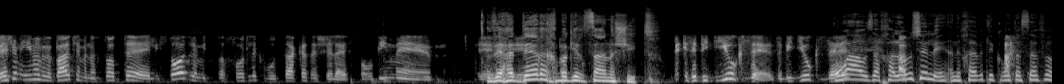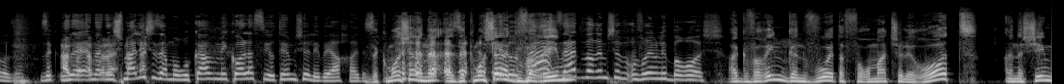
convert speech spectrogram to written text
ויש שם אימא ובת שמנסות אה, לשרוד ומצטרפות לקבוצה כזה של אה, שורדים... אה, זה אה, הדרך בגרסה הנשית. זה בדיוק זה, זה בדיוק זה. וואו, זה החלום שלי, אני חייבת לקרוא את הספר הזה. זה- נשמע לי שזה מורכב מכל הסיוטים שלי ביחד. זה כמו שהנ- זה כמו כאילו, זה- שהגברים, זה הדברים שעוברים לי בראש. הגברים גנבו את הפורמט של ערות, הנשים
